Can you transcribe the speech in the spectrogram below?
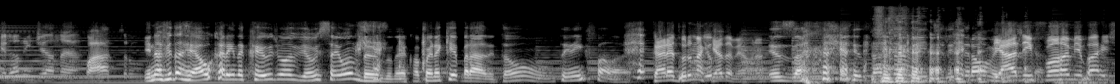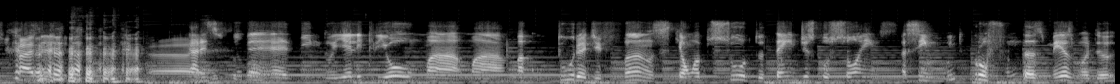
tirando Indiana 4. E na vida real, o cara ainda caiu de um avião e saiu andando, né? Com a perna quebrada. Então, não tem nem o que falar. O cara é duro na Eu... queda mesmo, né? Exa exatamente, literalmente. Piada cara. infame, mas cara, cara, esse filme é lindo e ele criou uma, uma, uma cultura de fãs que é um absurdo. Tem discussões, assim, muito profundas mesmo, de,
